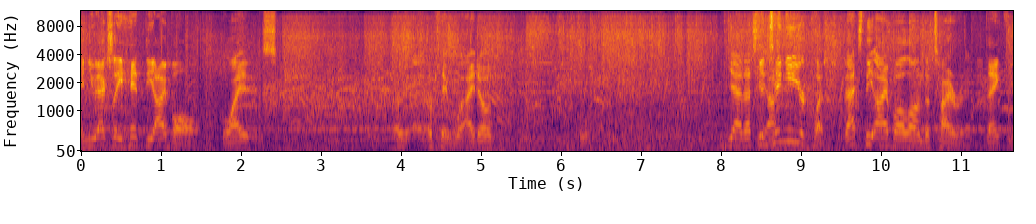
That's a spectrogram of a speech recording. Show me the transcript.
And you actually hit the eyeball. Why? is- Okay, okay, well I don't. Yeah, that's the Continue your question. that's the eyeball on the tyrant. Thank you.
